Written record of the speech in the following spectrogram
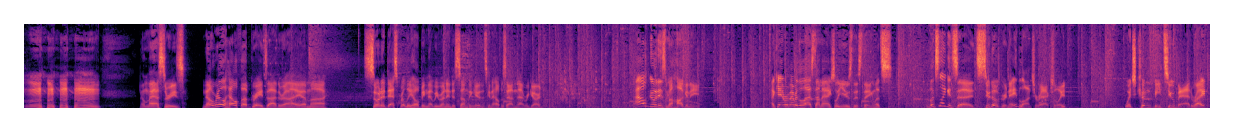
Mmm. no masteries. No real health upgrades either. I am, uh, sort of desperately hoping that we run into something here that's gonna help us out in that regard. How good is mahoguny? I can't remember the last time I actually used this thing. Let's... It looks like it's a pseudo grenade launcher, actually. Which couldn't be too bad, right?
